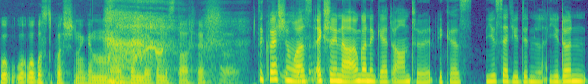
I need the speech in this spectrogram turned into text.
what, what, what was the question again uh, from the from the start here? The question was actually now I'm gonna get on to it because you said you didn't li- you don't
